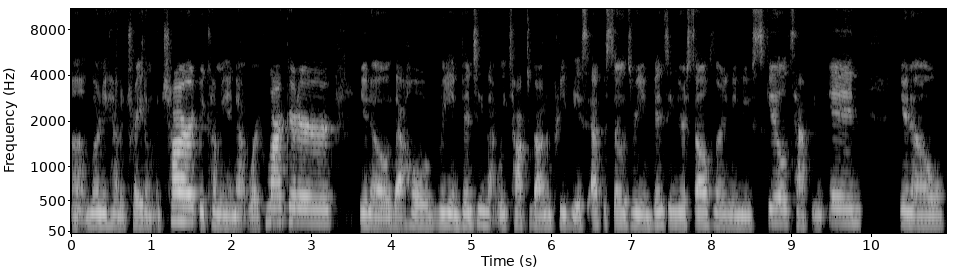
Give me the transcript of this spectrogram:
um, learning how to trade on the chart, becoming a network marketer, you know, that whole reinventing that we talked about in previous episodes, reinventing yourself, learning a new skill, tapping in, you know,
